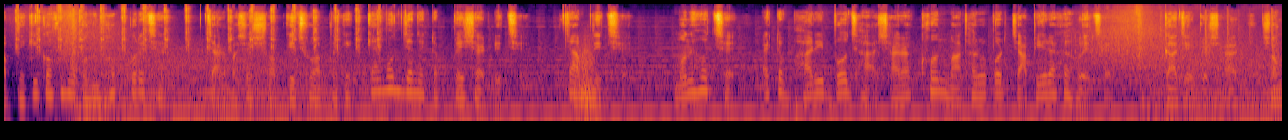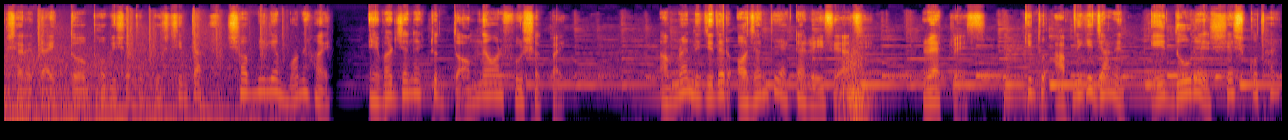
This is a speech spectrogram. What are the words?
আপনি কি কখনো অনুভব করেছেন চারপাশের সবকিছু আপনাকে কেমন যেন একটা প্রেশার দিচ্ছে, চাপ দিচ্ছে? মনে হচ্ছে একটা ভারী বোঝা সারাক্ষণ মাথার উপর চাপিয়ে রাখা হয়েছে। কাজের প্রেশার সংসারের দায়িত্ব, ভবিষ্যতের দুশ্চিন্তা সব মিলিয়ে মনে হয় এবার যেন একটু দম নেওয়ার ফুরসত পাই। আমরা নিজেদের অজান্তে একটা রেসে আছি র্যাট রেস কিন্তু আপনি কি জানেন এই দৌড়ের শেষ কোথায়?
